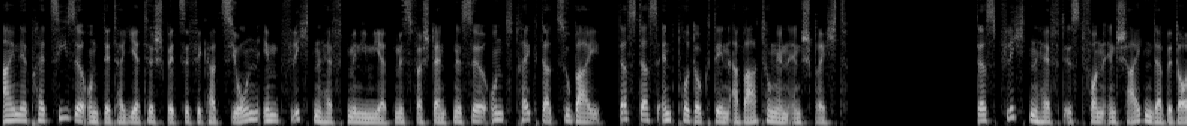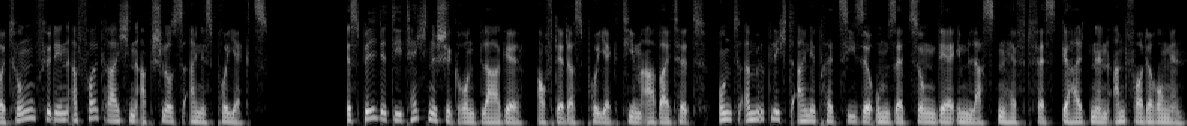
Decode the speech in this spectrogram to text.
Eine präzise und detaillierte Spezifikation im Pflichtenheft minimiert Missverständnisse und trägt dazu bei, dass das Endprodukt den Erwartungen entspricht. Das Pflichtenheft ist von entscheidender Bedeutung für den erfolgreichen Abschluss eines Projekts. Es bildet die technische Grundlage, auf der das Projektteam arbeitet, und ermöglicht eine präzise Umsetzung der im Lastenheft festgehaltenen Anforderungen.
